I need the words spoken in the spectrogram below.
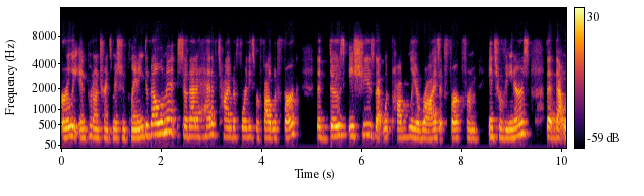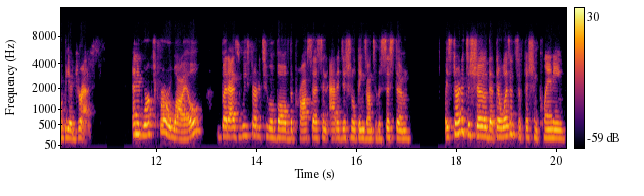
early input on transmission planning development so that ahead of time before these were filed with FERC, that those issues that would probably arise at FERC from interveners, that that would be addressed. And it worked for a while, but as we started to evolve the process and add additional things onto the system, it started to show that there wasn't sufficient planning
